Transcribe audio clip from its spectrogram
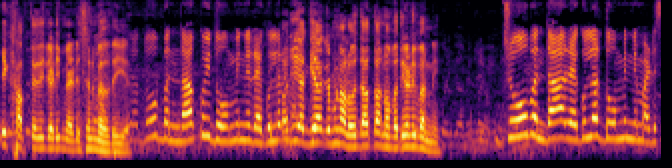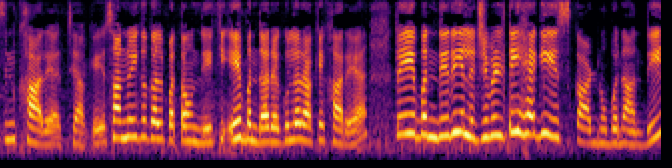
ਇੱਕ ਹਫ਼ਤੇ ਦੀ ਜਿਹੜੀ ਮੈਡੀਸਿਨ ਮਿਲਦੀ ਹੈ। ਜਦੋਂ ਬੰਦਾ ਕੋਈ 2 ਮਹੀਨੇ ਰੈਗੂਲਰ ਭਾਜੀ ਅੱਗੇ ਆ ਕੇ ਬਣਾ ਲਓ ਇਹਦਾ ਤੁਹਾਨੂੰ ਵਧੀਆ ਨਹੀਂ ਬਣਨੀ। ਜੋ ਬੰਦਾ ਰੈਗੂਲਰ 2 ਮਹੀਨੇ ਮੈਡੀਸਿਨ ਖਾ ਰਿਹਾ ਇੱਥੇ ਆ ਕੇ। ਸਾਨੂੰ ਇੱਕ ਗੱਲ ਪਤਾ ਹੁੰਦੀ ਹੈ ਕਿ ਇਹ ਬੰਦਾ ਰੈਗੂਲਰ ਆ ਕੇ ਖਾ ਰਿਹਾ ਤੇ ਇਹ ਬੰਦੇ ਦੀ ਐਲੀਜੀਬਿਲਟੀ ਹੈਗੀ ਇਸ ਕਾਰਡ ਨੂੰ ਬਣਾਉਣ ਦੀ।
